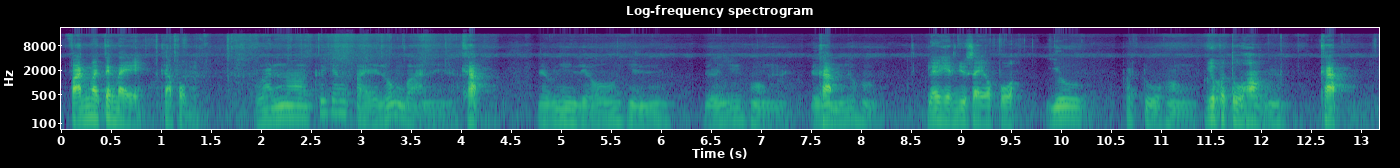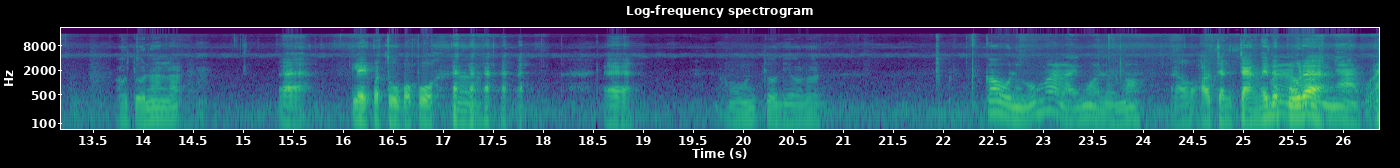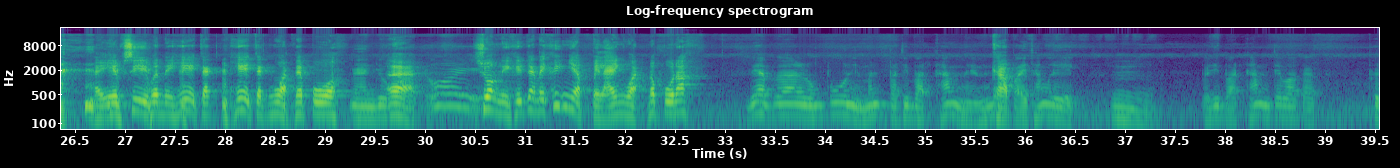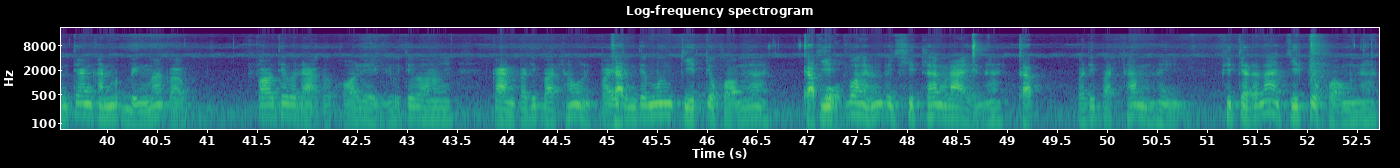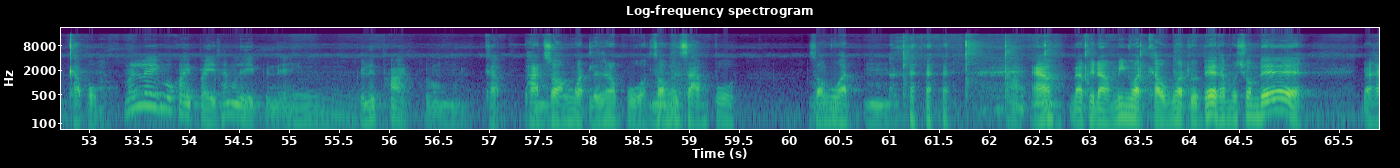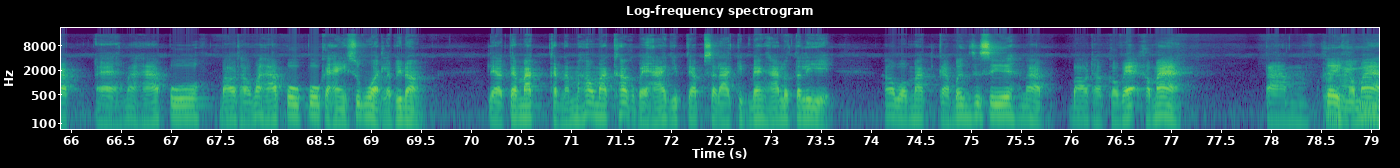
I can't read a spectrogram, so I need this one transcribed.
ฝันมาจังไหนครับผม ฝันว่าคือจังไปโรงพยาบาลนี่นะครับ เดี๋ยวนี้เหลียวเห็นเหลียวอยู่ห้องเลยเหลียวครับอยู่ห้องแล้วเห็นอยู่ใส่กับปูอยู่ประตูห้อง อยู่ประตูห้องอืม ครับเอาตัวนั้นละอ่าเลขประตูบ่ปูอ่าเออเอามันตัวเดียวเลยเก้านี่ผมมาหลายงวดแล้วเนาะ เอาเอาจังๆให้ด้วยปูเด้อมันยากกว่าไอเอฟซีเพิ่นนี่เฮจักเฮจักงวดเนี่ยปูแมนอยู่เออโอ้ยช่วงนี้คือจังไดคือเงียบไปหลายงวดเนาะปูเนาะ เรียกว่าหลวงปู่นี่มันปฏิบัติธรรมเนี่ยมันครับ ไปทั้งเลข อืม ปฏิบัติธรรมแต่ว่ากับเพิ่นแจ้งคันบักดึงมากกับเป้าเทวดาก็ขอเลขอยู่แต่ว่าการปฏิบัติเท่านี่ไปตั้งแต่มึงกีดเจ้าของนะครับกีปูดบ่ให้มันไปคิดทางไล่นะครับ ปฏิบัติธรรมให้พิจารณาจิตเจ้าของนะครับผม มันเลยบ่ค่อยไปทั้งเลขปานใดอืมก็เลยพลาดลงมา ครับผ่านสองงวดเลยเนาะปูสองหรือสามปูสองงวดอืม เอานะพี่น้องมีงวดเข่างวดหลุดเด้อท่านผู้ชมเด้อนะครับแอบมาหาปูเบาเถามาหาปูปูกับให้สุงวดแล้วพี่น้อง แล้วแต่มักกันนำเข้ามักเข้ากับไปหาหยิบจับสลากกินแบ่งหาลอตเตอรี่เข้าบ่มักกับเบิ้งซื้อๆนะครับเบาเถาก็แวะเข้ามาตามเคยเข้ามา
